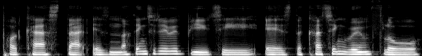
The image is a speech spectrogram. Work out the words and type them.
podcast that is nothing to do with beauty is The Cutting Room Floor.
